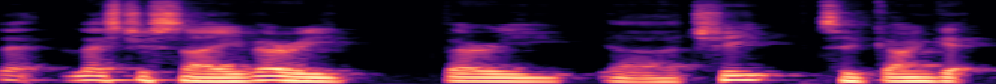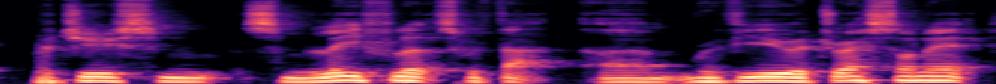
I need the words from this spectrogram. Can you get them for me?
let, let's just say very very uh, cheap to go and get produce some, some leaflets with that um, review address on it.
